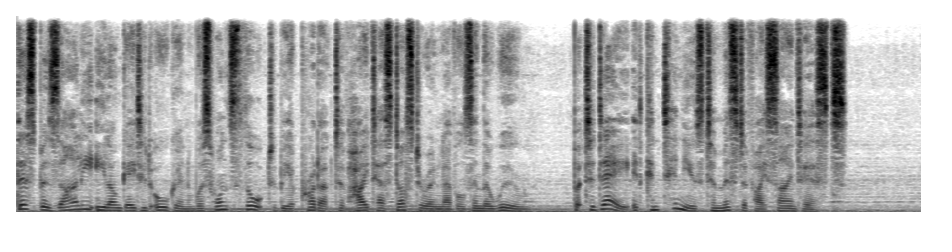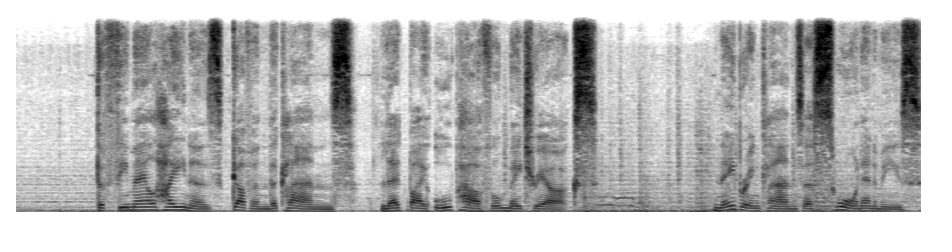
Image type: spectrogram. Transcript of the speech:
This bizarrely elongated organ was once thought to be a product of high testosterone levels in the womb, but today it continues to mystify scientists. The female hyenas govern the clans, led by all-powerful matriarchs. Neighboring clans are sworn enemies,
